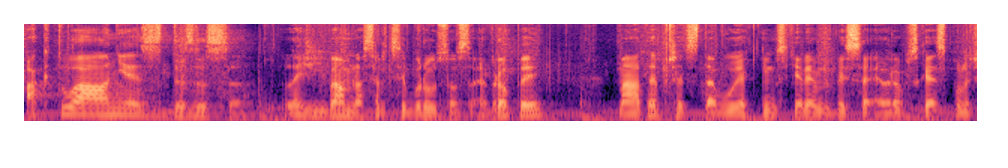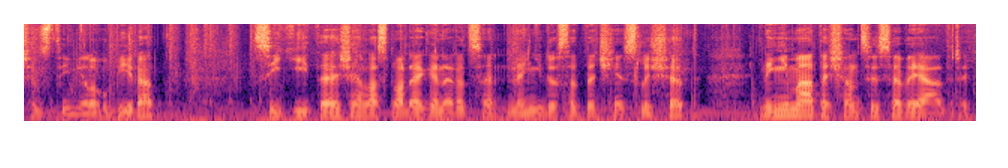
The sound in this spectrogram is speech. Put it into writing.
Aktuálně z DZS. Leží vám na srdci budoucnost Evropy? Máte představu, jakým směrem by se evropské společenství mělo ubírat? Cítíte, že hlas mladé generace není dostatečně slyšet? Nyní máte šanci se vyjádřit.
